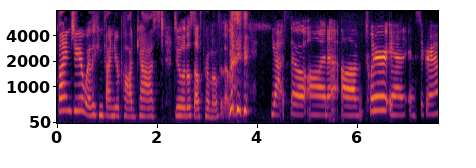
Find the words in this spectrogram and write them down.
find you, where they can find your podcast. Do a little self promo for them. Yeah, so on um, Twitter and Instagram,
